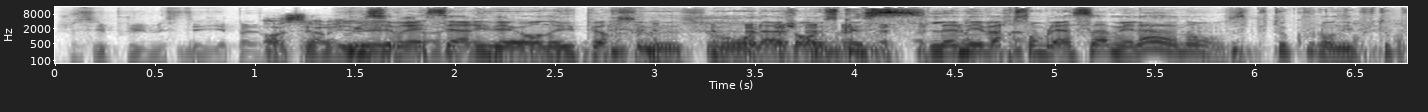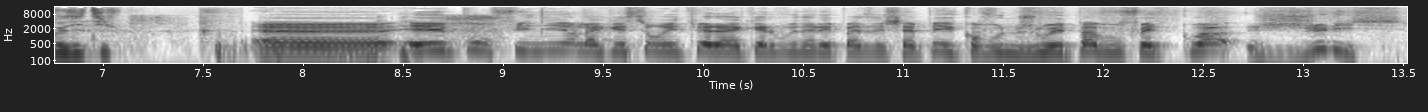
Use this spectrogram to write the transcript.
Je sais plus, mais c'était il y a pas longtemps. Oh, oui, c'est vrai, c'est arrivé. On a eu peur ce, ce moment-là. Genre, est-ce que l'année va ressembler à ça? Mais là, non, c'est plutôt cool. On est plutôt positif. et pour finir, la question rituelle à laquelle vous n'allez pas échapper, et quand vous ne jouez pas, vous faites quoi Julie?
